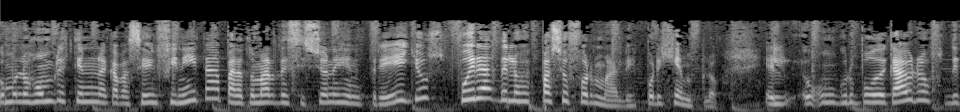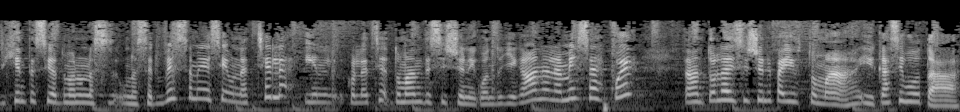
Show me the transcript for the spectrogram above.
como los hombres tienen una capacidad infinita para tomar decisiones entre ellos fuera de los espacios formales. Por ejemplo, el- un grupo de cabros dirigentes iba a tomar una, una cerveza, me decía, una chela, y en- con la chela tomaban decisiones. Y cuando llegaban a la mesa después, estaban todas las decisiones para ellos tomadas y casi votadas.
